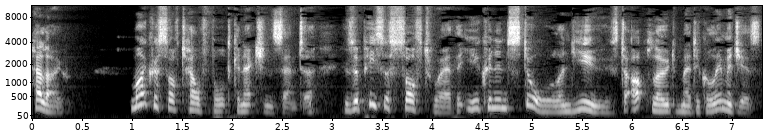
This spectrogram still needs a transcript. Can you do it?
Hello. Microsoft HealthVault Connection Center is a piece of software that you can install and use to upload medical images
